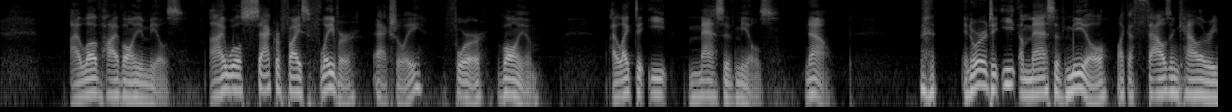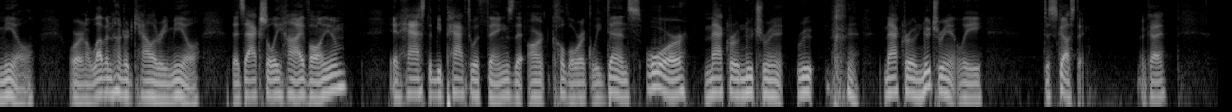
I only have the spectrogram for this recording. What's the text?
I love high volume meals. I will sacrifice flavor, actually, for volume. I like to eat massive meals. Now, in order to eat a massive meal, like a thousand calorie meal or an 1100 calorie meal that's actually high volume, it has to be packed with things that aren't calorically dense or macronutrient macronutriently disgusting. Okay?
